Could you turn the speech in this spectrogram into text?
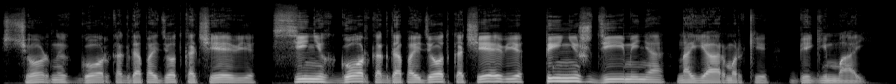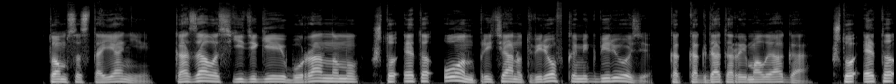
«С черных гор, когда пойдет кочевье, с синих гор, когда пойдет кочевье, ты не жди меня на ярмарке, беги май». В том состоянии, Казалось Едигею Буранному, что это он притянут веревками к березе, как когда-то Раймалы Ага, что это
